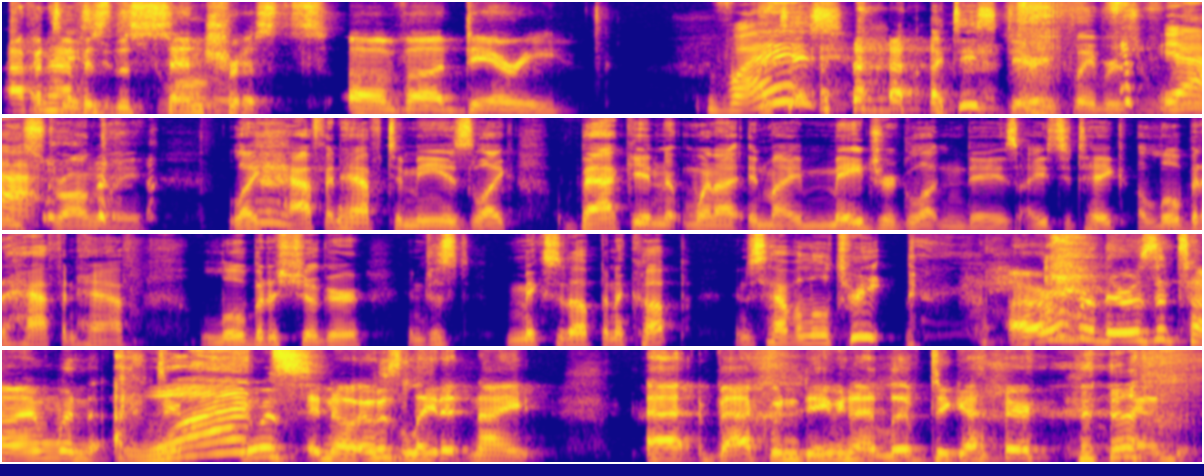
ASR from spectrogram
Half and half is the stronger. centrists of uh, dairy. What? I taste, I taste dairy flavors really Yeah. strongly. Like half and half to me is like back in when I in my major glutton days, I used to take a little bit of half and half, a little bit of sugar, and just mix it up in a cup and just have a little treat. I remember there was a time when dude, What? it was no, it was late at night at back when Damien and I lived together, and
